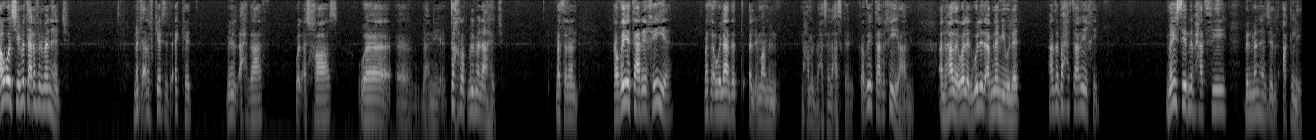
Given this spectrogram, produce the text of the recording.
أول شيء ما تعرف المنهج. ما تعرف كيف تتأكد من الأحداث والأشخاص ويعني آه، تخلط بالمناهج. مثلا قضية تاريخية مثلا ولادة الإمام محمد بن حسن العسكري. قضية تاريخية هذه. أن هذا الولد ولد أم لم يولد؟ هذا بحث تاريخي. ما يصير نبحث فيه بالمنهج العقلي.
